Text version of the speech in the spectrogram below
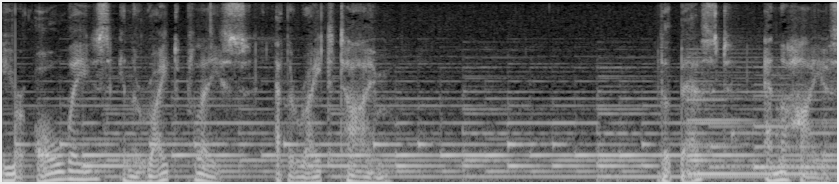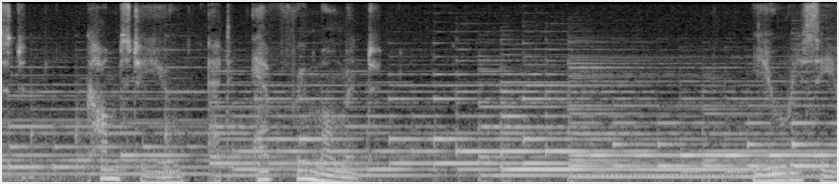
You are always in the right place at the right time. The best and the highest comes to you at every moment. You receive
